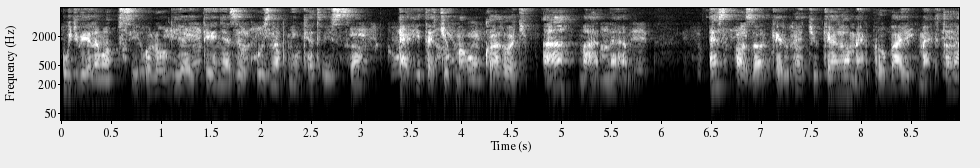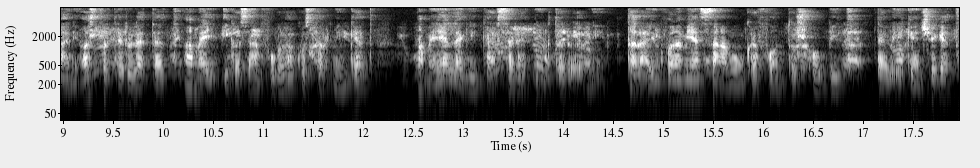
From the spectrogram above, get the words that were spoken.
Úgy vélem, a pszichológiai tényezők húznak minket vissza. Elhitetjük magunkkal, hogy á, már nem. Ezt azzal kerülhetjük el, ha megpróbáljuk megtalálni azt a területet, amely igazán foglalkoztat minket, amelyen leginkább szeretnénk törődni. Találjunk valamilyen számunkra fontos hobbit, tevékenységet,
